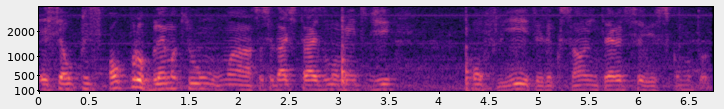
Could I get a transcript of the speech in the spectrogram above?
esse é o principal problema que uma sociedade traz no momento de conflito, execução e entrega de serviços como um todo.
